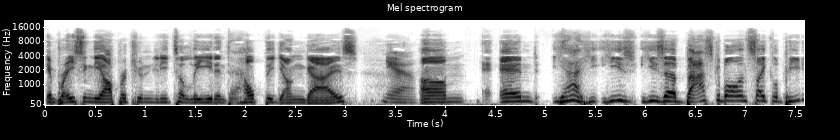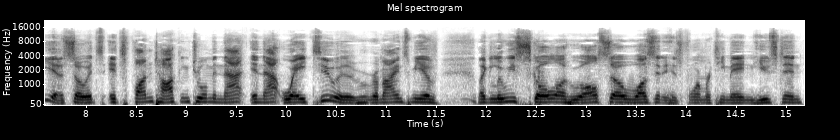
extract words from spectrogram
embracing the opportunity to lead and to help the young guys. Yeah. Um, and yeah, he, he's he's a basketball encyclopedia, so it's it's fun talking to him in that in that way too. It reminds me of like Luis Scola, who also wasn't his former teammate in Houston,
